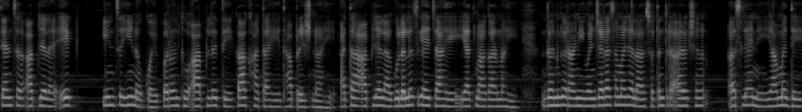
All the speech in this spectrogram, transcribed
त्यांचं आपल्याला एक इंचही नको आहे परंतु आपलं ते का खात आहेत हा प्रश्न आहे. आता आपल्याला गुलालच घ्यायचा आहे यात माघार नाही. धनगर आणि वंजारा समाजाला स्वतंत्र आरक्षण असल्याने यामध्ये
